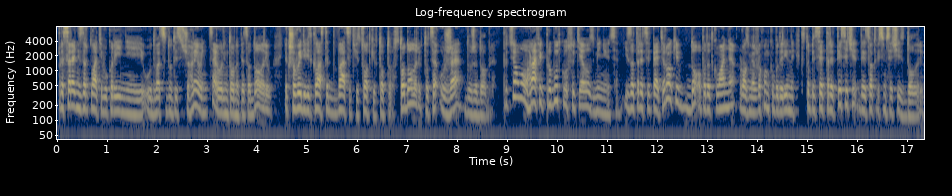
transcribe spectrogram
При середній зарплаті в Україні у 21 тисячу гривень це орієнтовно 500 доларів. Якщо вийде відкласти 20%, тобто 100 доларів, то це вже дуже добре. При цьому графік прибутку суттєво змінюється. І за 35 років до оподаткування розмір рахунку буде рівний 153 тисячі 986 доларів.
